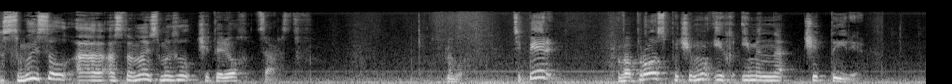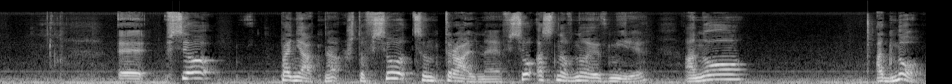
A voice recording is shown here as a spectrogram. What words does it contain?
смысл, а, основной смысл четырех царств. Вот. Теперь вопрос, почему их именно четыре. Э, все понятно, что все центральное, все основное в мире, оно одно.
